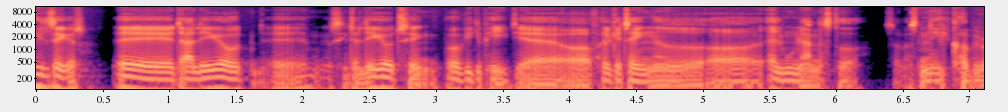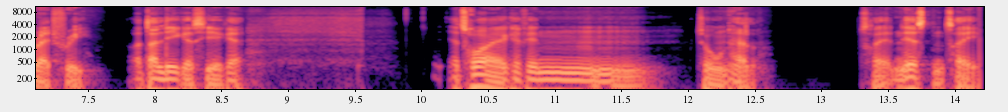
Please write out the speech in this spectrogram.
helt sikkert. Øh, der, ligger jo, øh, sige, der ligger jo ting på Wikipedia og Folketinget og alle mulige andre steder, som er sådan helt copyright-free. Og der ligger cirka, jeg tror, jeg kan finde to og en halv, tre, næsten 3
